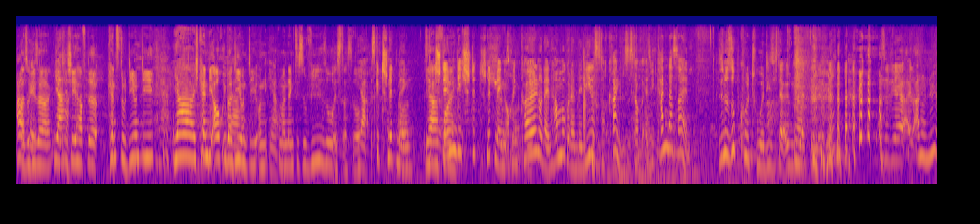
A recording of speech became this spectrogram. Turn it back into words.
Also okay. dieser Ja. klischeehafte, kennst du die und die? Ja, ich kenne die auch über Ja. die und die. Und Ja. man denkt sich so, wieso ist das so? Ja, es gibt Schnittmengen. Es Ja, gibt ständig Schnitt, Schnittmengen, auch in Köln oder in Hamburg oder in Berlin. Das ist doch krank. Das ist doch, also wie kann das sein? Das ist eine Subkultur, die sich da irgendwie erfindet. Ne? Also der ein anonym,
